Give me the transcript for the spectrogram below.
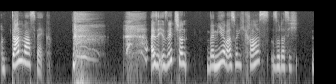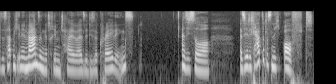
Und dann war es weg. also ihr seht schon, bei mir war es wirklich krass, so dass ich, das hat mich in den Wahnsinn getrieben teilweise, diese Cravings. Also ich so, also ich hatte das nicht oft.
